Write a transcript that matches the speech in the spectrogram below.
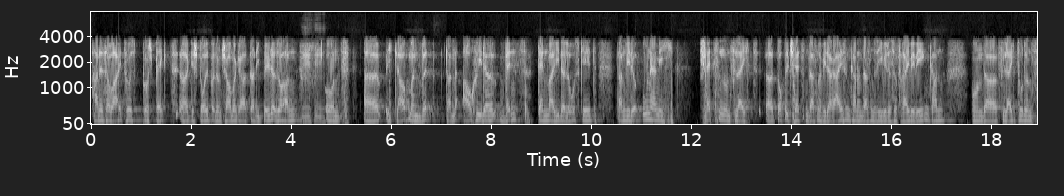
Hannes Hawaitus Prospekt äh, gestolpert und schauen wir gerade da die Bilder so an mhm. und ich glaube, man wird dann auch wieder, wenn es denn mal wieder losgeht, dann wieder unheimlich schätzen und vielleicht äh, doppelt schätzen, dass man wieder reisen kann und dass man sich wieder so frei bewegen kann. Und äh, vielleicht tut uns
